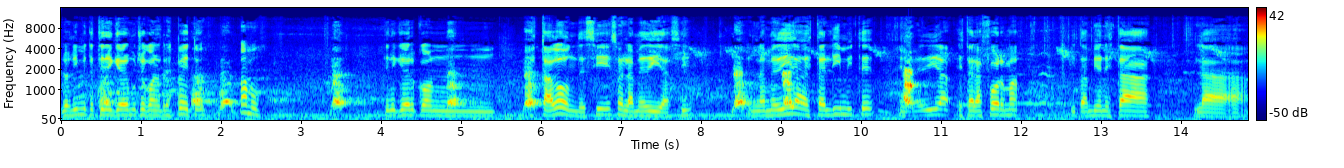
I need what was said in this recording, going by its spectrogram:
los límites tienen que ver mucho con el respeto. Vamos, tiene que ver con hasta dónde, ¿sí? eso es la medida. ¿sí? En la medida está el límite, en la medida está la forma y también está la,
